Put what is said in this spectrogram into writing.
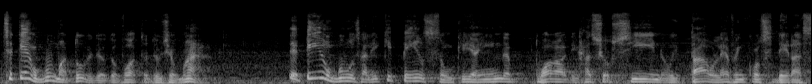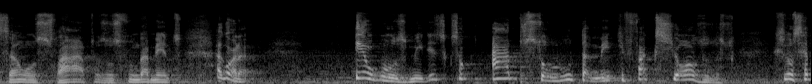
Você tem alguma dúvida do voto do Gilmar? Tem alguns ali que pensam que ainda podem, raciocinam e tal, levam em consideração os fatos, os fundamentos. Agora, tem alguns ministros que são absolutamente facciosos. Se você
